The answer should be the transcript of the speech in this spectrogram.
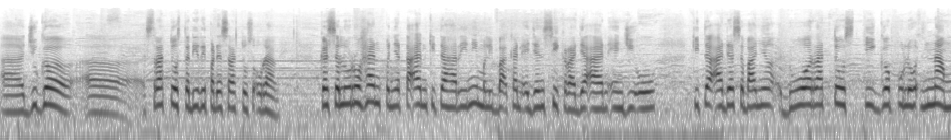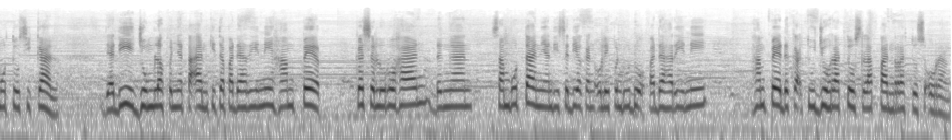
uh, juga uh, 100 terdiri pada 100 orang. Keseluruhan penyertaan kita hari ini melibatkan agensi kerajaan, NGO. Kita ada sebanyak 236 motosikal. Jadi jumlah penyertaan kita pada hari ini hampir keseluruhan dengan sambutan yang disediakan oleh penduduk pada hari ini hampir dekat 700-800 orang.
